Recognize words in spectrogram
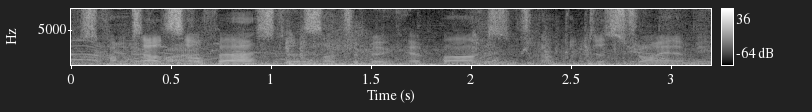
Just comes out so fast. Does such a big hitbox. It's got the disjoint. I mean,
